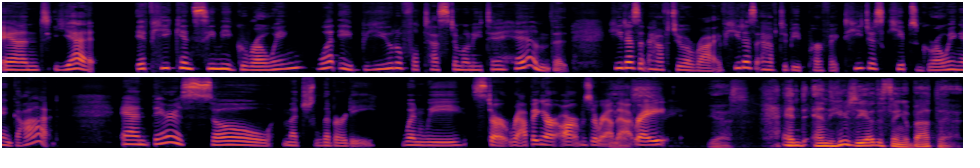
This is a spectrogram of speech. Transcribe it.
And yet, if he can see me growing, what a beautiful testimony to him that he doesn't have to arrive. He doesn't have to be perfect. He just keeps growing in God. And there is so much liberty when we start wrapping our arms around yes. that, right? Yes. And and here's the other thing about that.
